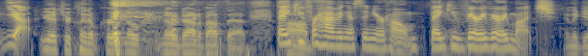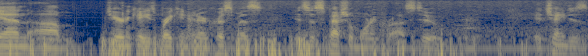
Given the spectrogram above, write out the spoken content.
Yeah. you got your cleanup crew, no no doubt about that. Thank you Um, for having us in your home. Thank you very, very much. And again, um, Jared and Katie's Breaking Inner Christmas is a special morning for us too. It changes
